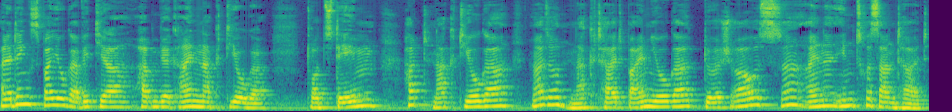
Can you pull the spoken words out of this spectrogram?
Allerdings bei Yoga Vidya haben wir kein Nackt-Yoga. Trotzdem hat Nackt-Yoga, also Nacktheit beim Yoga, durchaus äh, eine Interessantheit.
